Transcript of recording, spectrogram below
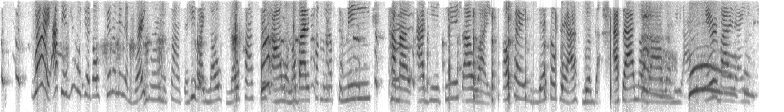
right? I said, if you would just go sit him in the break room or something. He like, no, no conflict. I don't want nobody coming up to me, come out. I did this. I was like, okay, that's okay. I will. I said, I know God want me. I said, everybody ain't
